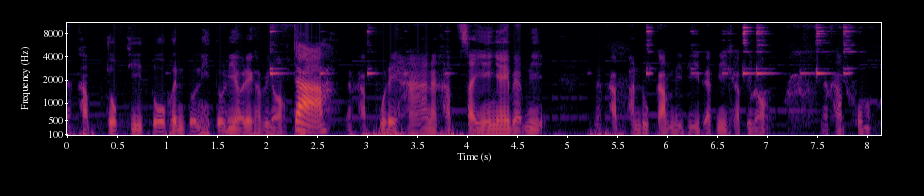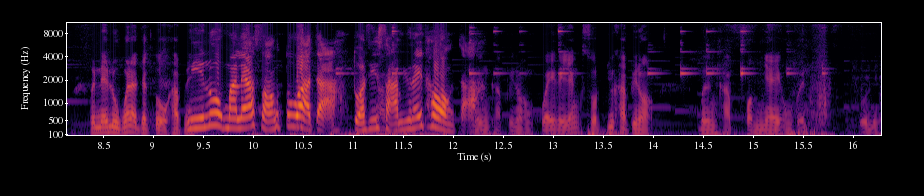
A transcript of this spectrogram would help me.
นะครับจบที่ตัวเพื่อนตัวนี้ตัวเดียวเลยครับพี่น้องจ้านะครับผู้ใดหานะครับใส่ใหญ่ๆแบบนี้นะครับพันธุกรรมดีๆแบบนี้ครับพี่น้องนะครับ ผม เพื่อนในลูกมันอาจจะโตครับนี่มีลูกมาแล้ว2ตัวจ้ะตัวที่ครับ3อยู่ในท้องจ้ะเบิ้งครับพี่น้องกล้วยก็ยังสดอยู่ครับพี่น้องเบิ้งครับความใหญ่ของเพิ่นตัวนี้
